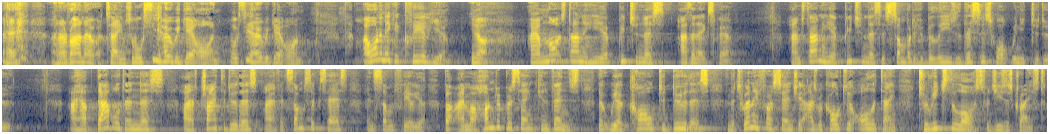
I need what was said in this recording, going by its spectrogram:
uh, and I ran out of time. So we'll see how we get on. We'll see how we get on. I want to make it clear here. You know, I am not standing here preaching this as an expert. I'm standing here preaching this as somebody who believes this is what we need to do. I have dabbled in this. I have tried to do this. I have had some success and some failure. But I'm 100% convinced that we are called to do this in the 21st century, as we're called to do all the time, to reach the lost for Jesus Christ.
